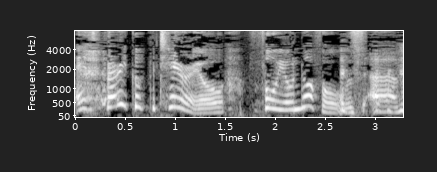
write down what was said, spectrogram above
it's very good material for your novels. Um,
